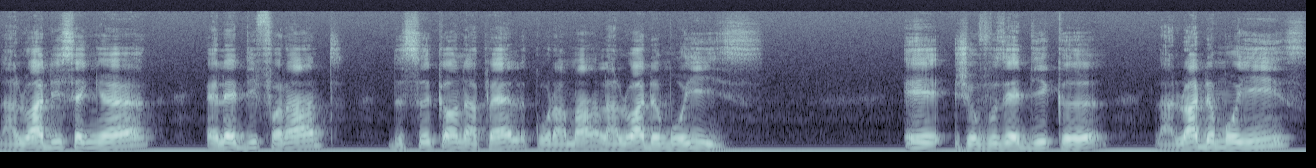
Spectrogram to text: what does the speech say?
la loi du Seigneur, elle est différente de ce qu'on appelle couramment la loi de Moïse. Et je vous ai dit que la loi de Moïse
